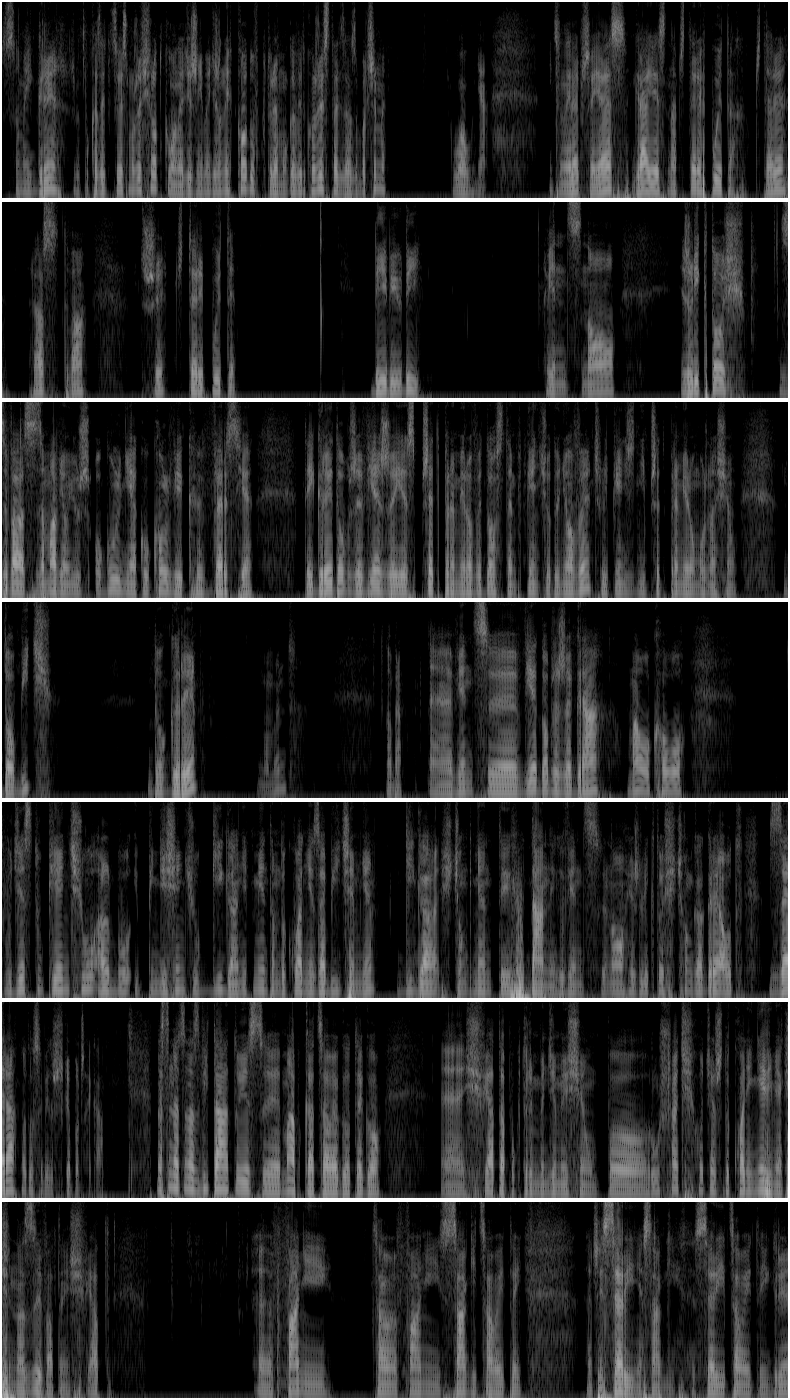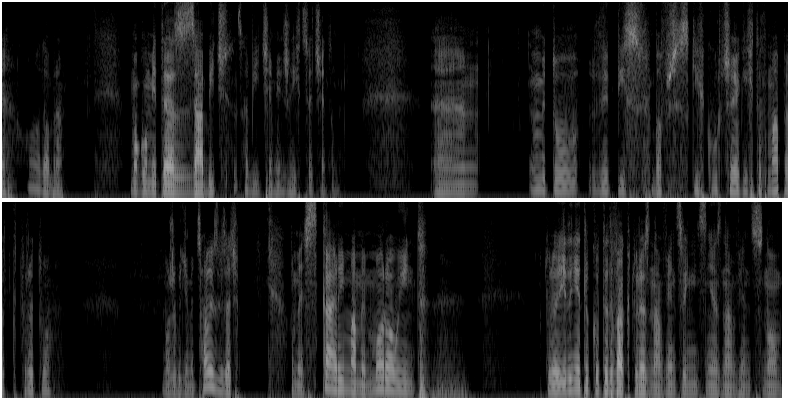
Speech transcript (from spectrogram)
samej gry, żeby pokazać, co jest może w środku. Mam nadzieję, że nie będzie żadnych kodów, które mogę wykorzystać. Zaraz zobaczymy. Wow, nie. I co najlepsze jest, gra jest na czterech płytach. Cztery, raz, dwa, trzy, cztery płyty. DVD. Więc no, jeżeli ktoś z Was zamawiał już ogólnie jakąkolwiek wersję tej gry, dobrze wie, że jest przedpremierowy dostęp pięciodniowy, czyli 5 dni przed premierą można się dobić do gry. Moment. Dobra, e, więc e, wie dobrze, że gra ma około 25 albo 50 giga, nie pamiętam dokładnie, zabijcie mnie, giga ściągniętych danych, więc no, jeżeli ktoś ściąga grę od zera, no to sobie troszeczkę poczeka. Następna, co nas wita, to jest e, mapka całego tego świata, po którym będziemy się poruszać, chociaż dokładnie nie wiem, jak się nazywa ten świat. E, fani, całe fani sagi całej tej, znaczy serii, nie sagi, serii całej tej gry. O, dobra. Mogą mnie teraz zabić. Zabijcie mnie, jeżeli chcecie. To. Um, mamy tu wypis chyba wszystkich, kurczę, jakich tych mapek, które tu może będziemy cały zwiedzać. Mamy Skyrim, mamy Morrowind, które jedynie tylko te dwa, które znam, więcej nic nie znam, więc no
